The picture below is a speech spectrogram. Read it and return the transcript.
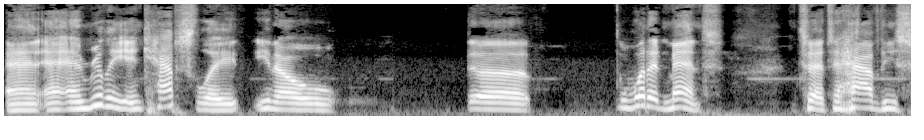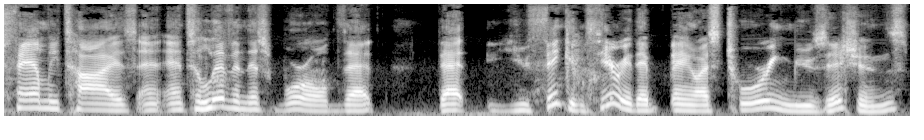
and and really encapsulate, you know, the what it meant to to have these family ties and, and to live in this world that that you think in theory they you know as touring musicians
